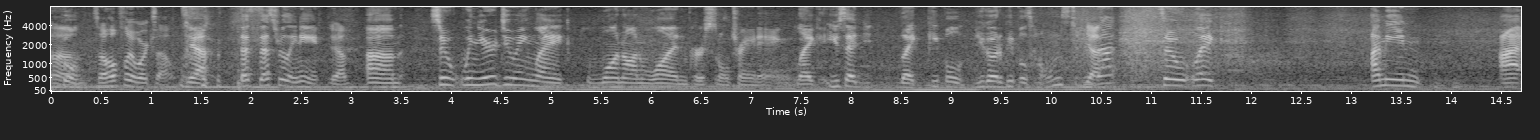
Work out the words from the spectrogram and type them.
Um, Cool. So hopefully it works out. Yeah, that's that's really neat. Yeah. Um, so when you're doing like one-on-one personal training, like you said, like people, you go to people's homes to do Yeah. that. So like, I mean, I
